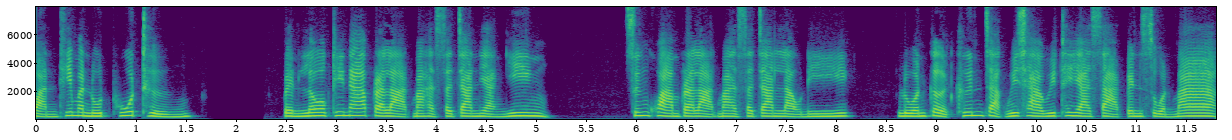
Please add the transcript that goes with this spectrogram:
วรรค์ที่มนุษย์พูดถึง เป็นโลกที่น่าประหลาดมหัศจรรย์อย่างยิ่ง ซึ่งความประหลาดมหัศจรรย์เหล่านี้ ล้วนเกิดขึ้นจากวิชาวิทยาศาสตร์เป็นส่วนมาก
